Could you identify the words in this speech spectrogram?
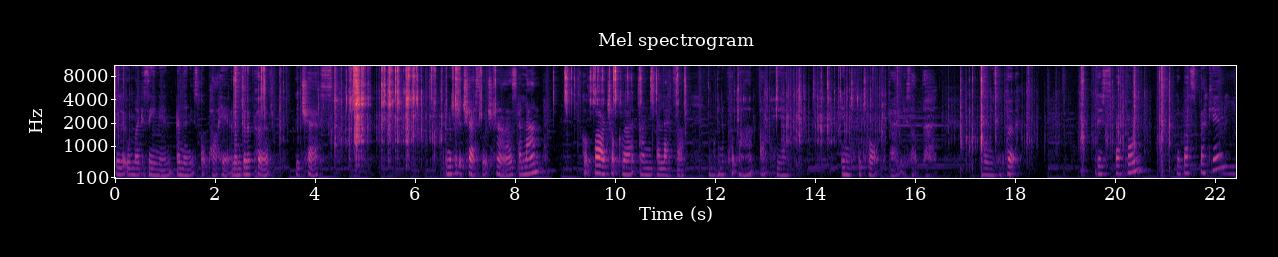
the little magazine in and then it's got part here. And I'm gonna put the chest, I'm gonna put the chest which has a lamp, it's got bar chocolate and a letter. And we're gonna put that up here into the top. Go, it's up there. And then you can put this back on, the bus back in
